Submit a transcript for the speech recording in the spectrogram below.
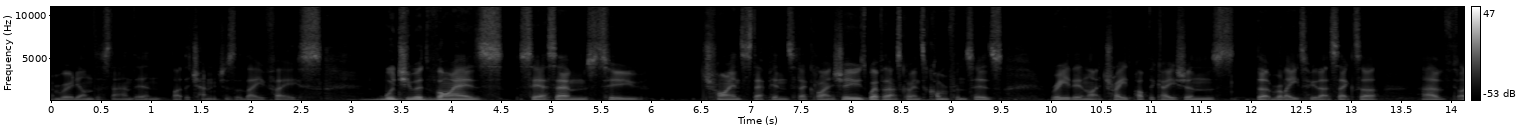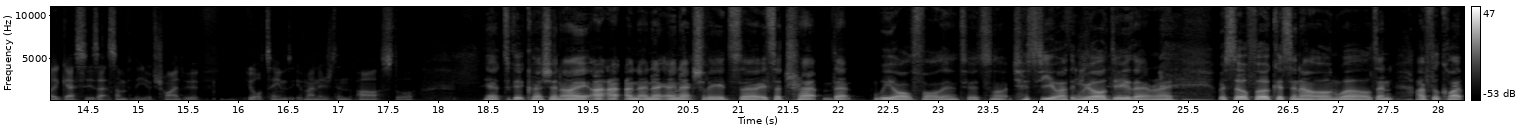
and really understanding like the challenges that they face. Would you advise CSMs to try and step into their client's shoes, whether that's going to conferences, reading like trade publications that relate to that sector? Uh, I guess is that something that you've tried with your teams that you've managed in the past, or? Yeah, it's a good question. I, I, I and, and actually, it's a, it's a trap that we all fall into. It's not just you. I think we all do that, right? We're so focused in our own worlds, and I feel quite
